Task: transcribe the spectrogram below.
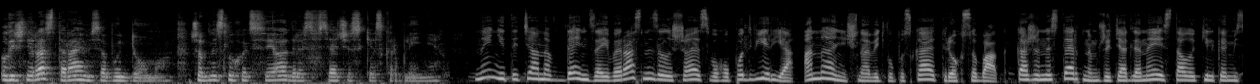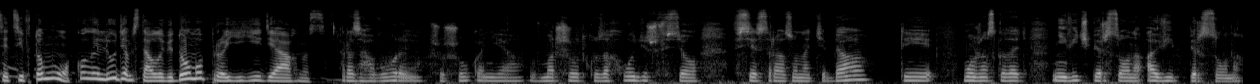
лишній раз стараємося бути вдома, щоб не слухати свій адрес всяческі оскорблення. Нині Тетяна вдень зайвий раз не залишає свого подвір'я, а на ніч навіть випускає трьох собак. Каже, нестерпним життя для неї стало кілька місяців тому, коли людям стало відомо про її діагноз. Разговоры, шушуканье, в маршрутку заходишь, все, все сразу на тебя. Ты, можно сказать, не ВИЧ-персона, а ВИП-персона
